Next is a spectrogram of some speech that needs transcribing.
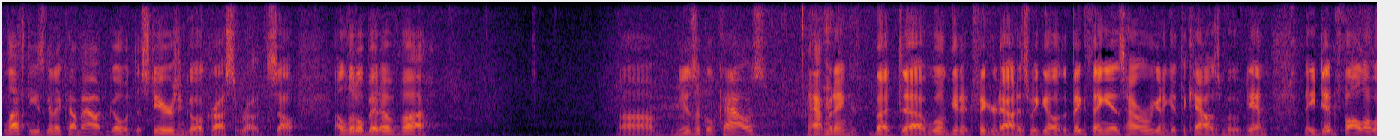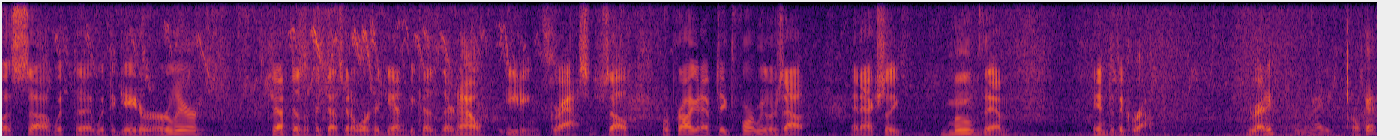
Lefty's going to come out and go with the steers and go across the road. So a little bit of uh, um, musical cows happening, but uh, we'll get it figured out as we go. The big thing is how are we going to get the cows moved in? They did follow us uh, with the with the gator earlier. Jeff doesn't think that's going to work again because they're now eating grass. So we're probably going to have to take the four wheelers out and actually move them into the corral. You ready? I'm ready. Okay.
